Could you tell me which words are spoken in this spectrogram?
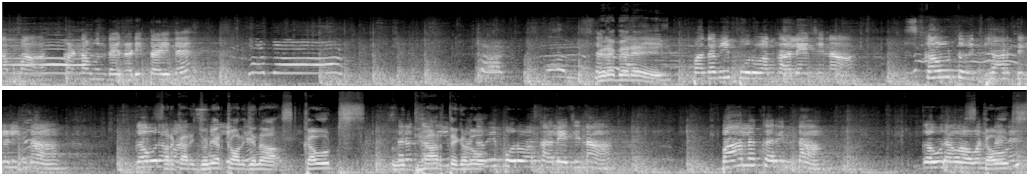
ನಮ್ಮ ಕಣ್ಣ ಮುಂದೆ ನಡೀತಾ ಇದೆ. ಬೇರೆ ಬೇರೆ ಪದವಿ ಪೂರ್ವ ಕಾಲೇಜಿನ ಸ್ಕೌಟ್ ವಿದ್ಯಾರ್ಥಿಗಳಿಂದ ಗೌರವ ಸರ್ಕಾರಿ ಜೂನಿಯರ್ ಕಾಲೇಜಿನ ಸ್ಕೌಟ್ಸ್ ವಿದ್ಯಾರ್ಥಿಗಳು ಪೂರ್ವ ಕಾಲೇಜಿನ ಬಾಲಕರಿಂದ ಗೌರವ ಸ್ಕೌಟ್ಸ್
